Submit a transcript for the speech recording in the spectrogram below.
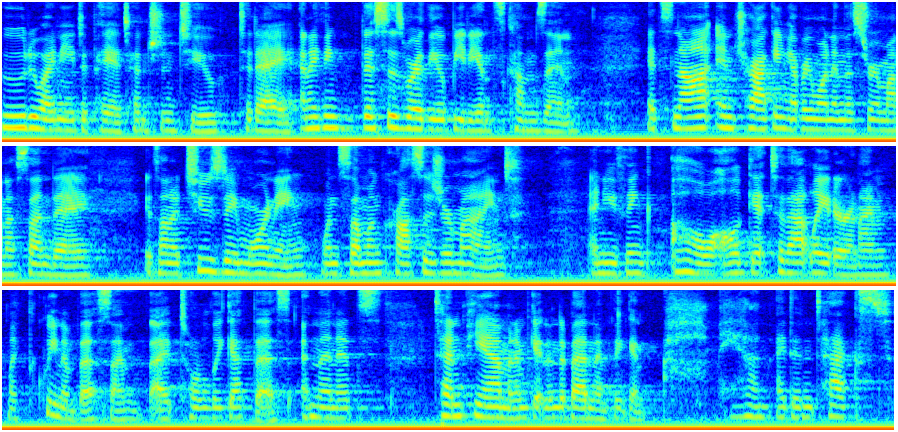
who do I need to pay attention to today? And I think this is where the obedience comes in. It's not in tracking everyone in this room on a Sunday, it's on a Tuesday morning when someone crosses your mind and you think, oh, I'll get to that later, and I'm like the queen of this, I'm, I totally get this. And then it's 10 p.m. and I'm getting into bed and I'm thinking, oh, man, I didn't text.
